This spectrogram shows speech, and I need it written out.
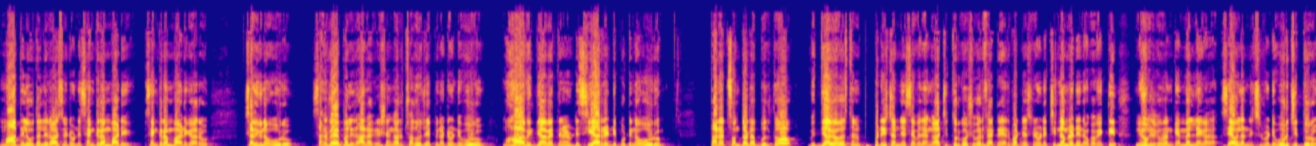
మా తెలుగు తల్లి రాసినటువంటి శంకరంబాడి శంకరంబాడి గారు చదివిన ఊరు. సర్వేపల్లి రాధాకృష్ణ గారు చదువు చెప్పినటువంటి ఊరు మహా అయినటువంటి సిఆర్ రెడ్డి పుట్టిన ఊరు. తన సొంత డబ్బులతో విద్యా వ్యవస్థను పటిష్టం చేసే విధంగా చిత్తూరుకు షుగర్ ఫ్యాక్టరీ ఏర్పాటు చేసినటువంటి చిన్నంరెడ్డి అనే ఒక వ్యక్తి నియోజకవర్గానికి ఎమ్మెల్యేగా సేవలు అందించినటువంటి ఊరు చిత్తూరు.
